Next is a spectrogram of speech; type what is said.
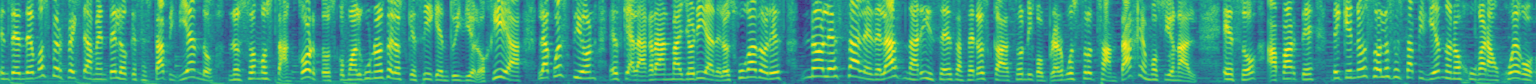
entendemos perfectamente lo que se está pidiendo, no somos tan cortos como algunos de los que siguen tu ideología. La cuestión es que a la gran mayoría de los jugadores no les sale de las narices haceros caso ni comprar vuestro chantaje emocional. Eso, aparte de que no solo se está pidiendo no jugar a un juego,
